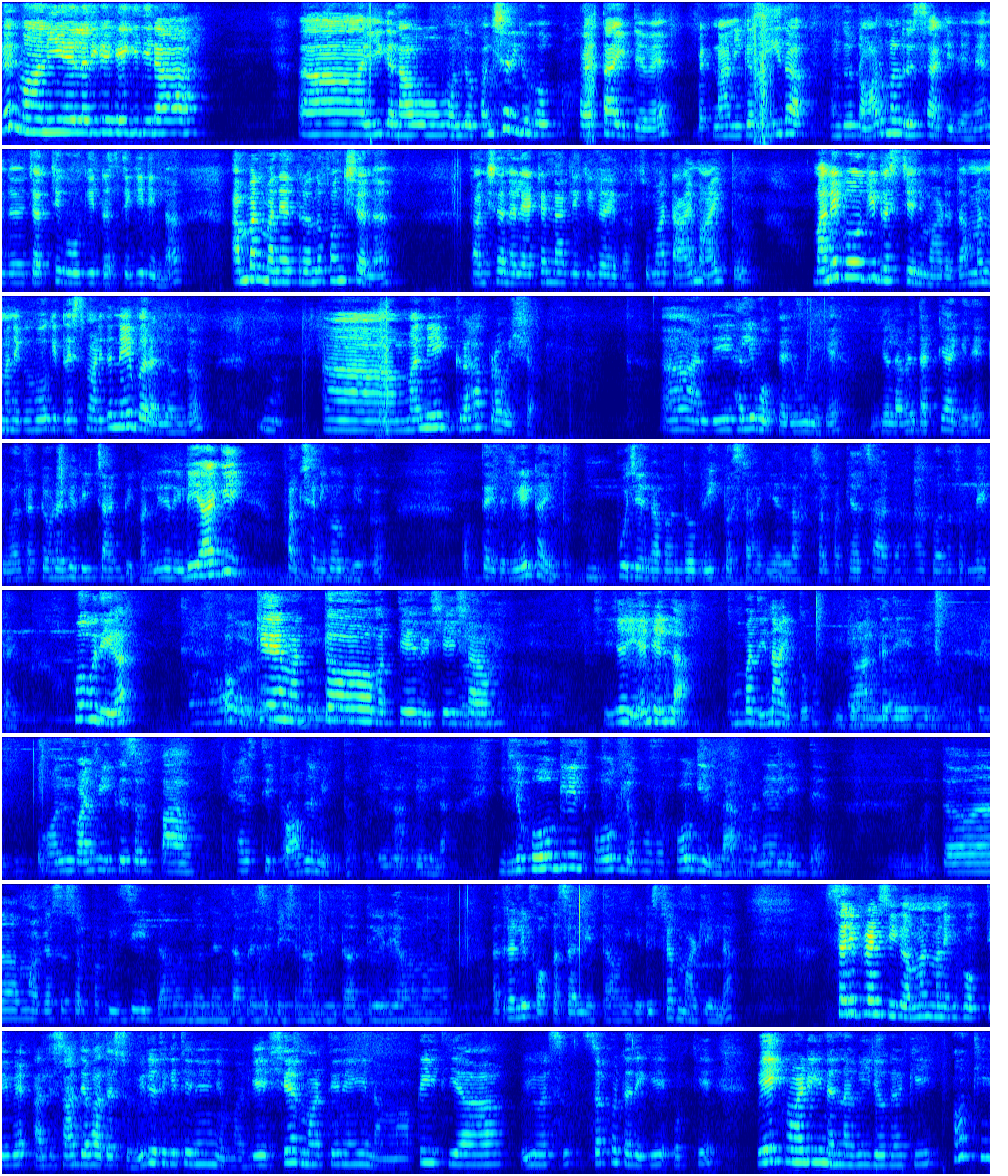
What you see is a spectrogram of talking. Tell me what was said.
Good morning ಎಲ್ಲರಿಗೆ ಹೇಗಿದ್ದೀರಾ? ಈಗ ನಾವು ಒಂದು ಫಂಕ್ಷನಿಗೆ ಹೋಗಿ ಹೊರಡ್ತಾ ಇದ್ದೇವೆ. ಬಟ್ ನಾನೀಗ ಸೀದಾ ಒಂದು ನಾರ್ಮಲ್ ಡ್ರೆಸ್ ಹಾಕಿದ್ದೇನೆ. ಅಂದರೆ ಚರ್ಚಿಗೆ ಹೋಗಿ ಡ್ರೆಸ್ ತೆಗೀಲಿಲ್ಲ. ಅಮ್ಮನ ಮನೆ ಹತ್ರ ಒಂದು ಫಂಕ್ಷನ್ ಫಂಕ್ಷನಲ್ಲಿ ಅಟೆಂಡ್ ಆಗಲಿಕ್ಕೆ ಈಗ ಈಗ ಸುಮಾರು ಟೈಮ್ ಆಯಿತು. ಮನೆಗೆ ಹೋಗಿ ಡ್ರೆಸ್ ಚೇಂಜ್ ಮಾಡೋದು. ಅಮ್ಮನ ಮನೆಗೆ ಹೋಗಿ ಡ್ರೆಸ್ ಮಾಡಿದ ನೇಬರಲ್ಲಿ ಒಂದು. ಮನೆ ಗೃಹ ಪ್ರವೇಶ. ಅಲ್ಲಿ ಅಲ್ಲಿ ಹೋಗ್ತಾ ಇದ್ದೆ ಊರಿಗೆ. ಈಗ ಲೆವೆನ್ ತರ್ಟಿ ಆಗಿದೆ. ಟ್ವೆಲ್ ತರ್ಟಿ ಒಳಗೆ ರೀಚ್ ಆಗಬೇಕು. ಅಲ್ಲಿ ರೆಡಿಯಾಗಿ ಫಂಕ್ಷನಿಗೆ ಹೋಗಬೇಕು. ಹೋಗ್ತಾ ಇದೆ ಲೇಟ್ ಆಯಿತು. ಪೂಜೆಯಿಂದ ಬಂದು ಬ್ರೇಕ್ಫಾಸ್ಟ್ ಆಗಿ ಎಲ್ಲ ಸ್ವಲ್ಪ ಕೆಲಸ ಆಗ ಆಗುವಾಗ ಸ್ವಲ್ಪ ಲೇಟ್ ಆಯಿತು. ಹೋಗುದೀಗ ಓಕೆ ಮತ್ತು ಮತ್ತೇನು ವಿಶೇಷ? ಈಗ ಏನಿಲ್ಲ. ತುಂಬ ದಿನ ಆಯಿತು. ಈಗ ಆಗ್ತದೆ. ಒನ್ ಒನ್ ವೀಕ್ ಸ್ವಲ್ಪ ಹೆಲ್ತಿ ಪ್ರಾಬ್ಲಮ್ ಇತ್ತು. ಆಗಲಿಲ್ಲ. ಇಲ್ಲಿ ಹೋಗ್ಲಿಲ್ಲ ಹೋಗ್ಲಿ, ಹೋಗಲಿಲ್ಲ. ಮನೆಯಲ್ಲಿದ್ದೆ. ಮತ್ತು, ಮಗ ಸ್ವಲ್ಪ ಬ್ಯುಸಿ ಇದ್ದ ಒಂದೊಂದೆಂಥ ಪ್ರೆಸೆಂಟೇಷನ್ ಅದು ಇದು ಅಂತೇಳಿ ಅವನು ಅದರಲ್ಲಿ ಫೋಕಸಲ್ಲಿ ಇದ್ದ, ಅವನಿಗೆ ಡಿಸ್ಟರ್ಬ್ ಮಾಡಲಿಲ್ಲ. ಸರಿ ಫ್ರೆಂಡ್ಸ್ ಈಗ ಅಮ್ಮನ ಮನೆಗೆ ಹೋಗ್ತೇವೆ. ಅಲ್ಲಿ ಸಾಧ್ಯವಾದಷ್ಟು ವೀಡಿಯೋ ತೆಗಿತೀನಿ ನಿಮಗೆ ಶೇರ್ ಮಾಡ್ತೀನಿ, ನಮ್ಮ ಪ್ರೀತಿಯ ವ್ಯೂವರ್ಸ್ ಸಪೋರ್ಟರಿಗೆ ಓಕೆ ವೇಟ್ ಮಾಡಿ ನನ್ನ ವೀಡಿಯೋಗಾಗಿ okay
